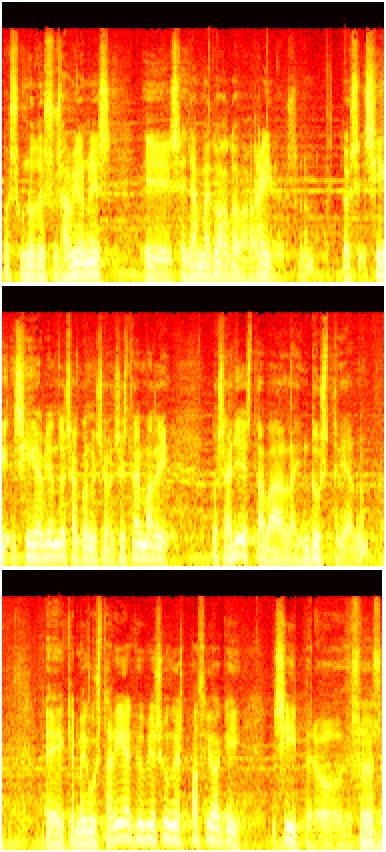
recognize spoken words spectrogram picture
pues uno de sus aviones eh, se llama Eduardo Barreiros. ¿no? Entonces sigue, sigue habiendo esa conexión. Si está en Madrid, pues allí estaba la industria. ¿no? Eh, que me gustaría que hubiese un espacio aquí. Sí, pero eso es,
